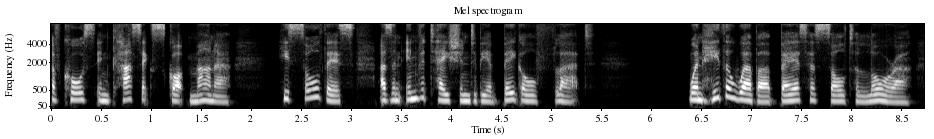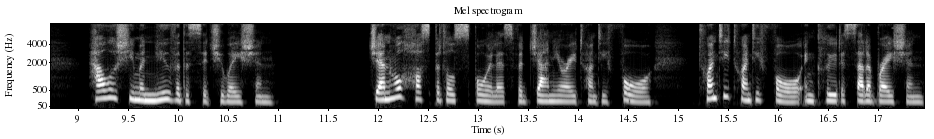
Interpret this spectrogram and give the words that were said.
Of course, in classic Scott manner, he saw this as an invitation to be a big old flirt. When Heather Webber bares her soul to Laura, how will she maneuver the situation? General Hospital spoilers for January 24, 2024 include a celebration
